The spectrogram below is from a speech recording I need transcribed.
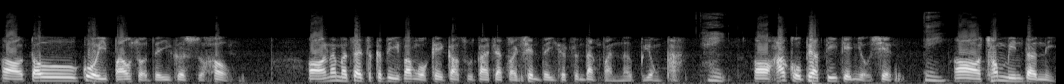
哦，都过于保守的一个时候，哦，那么在这个地方，我可以告诉大家，短线的一个震荡反而不用怕。嘿，哦，好股票低点有限，对，哦，聪明的你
